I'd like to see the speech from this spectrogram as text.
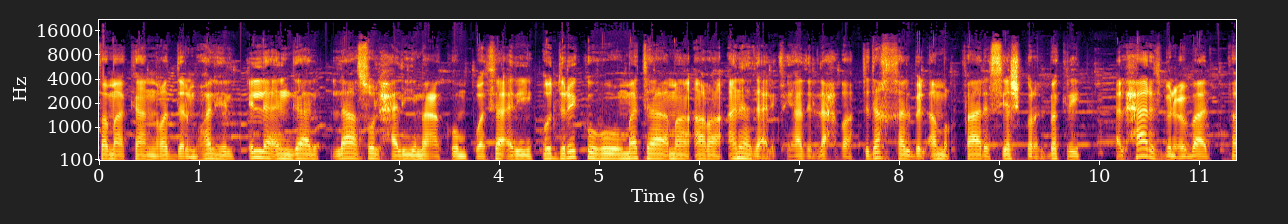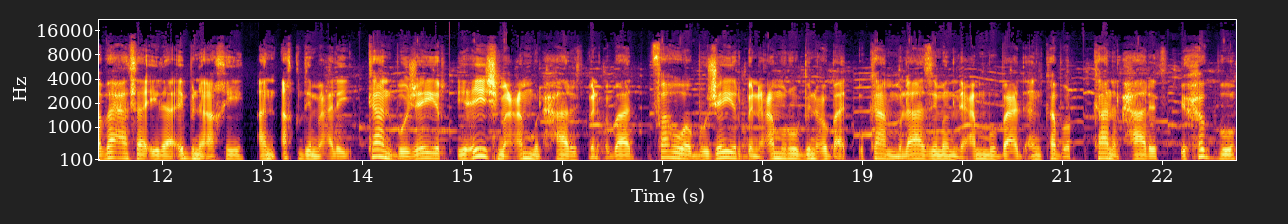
فما كان رد المهلهل إلا أن قال لا صلح لي معكم وثأري أدركه متى ما أرى أنا ذلك. في هذه اللحظة تدخل بالأمر فارس يشكر البكري الحارث بن عباد فبعث إلى ابن أخيه أن أقدم عليه. كان بجير يعيش مع عمه الحارث بن عباد فهو بجير بن عمرو بن عباد وكان ملازما لعمه بعد أن كبر. كان الحارث يحبه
